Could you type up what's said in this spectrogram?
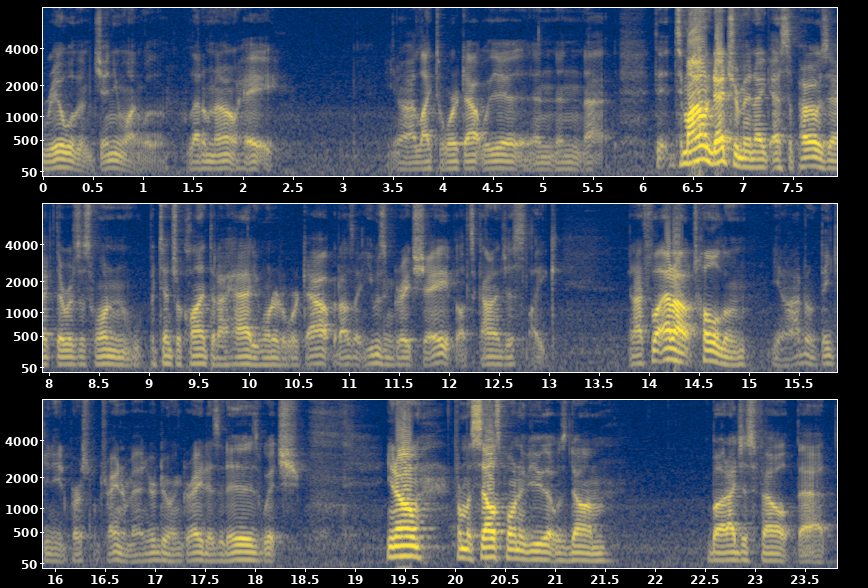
real with them, genuine with them. Let them know, hey, you know, I'd like to work out with you, and and I, to my own detriment, I, I suppose. Like, there was this one potential client that I had. He wanted to work out, but I was like, he was in great shape. It's kind of just like, and I flat out told him, you know, I don't think you need a personal trainer, man. You're doing great as it is, which, you know, from a sales point of view, that was dumb. But I just felt that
